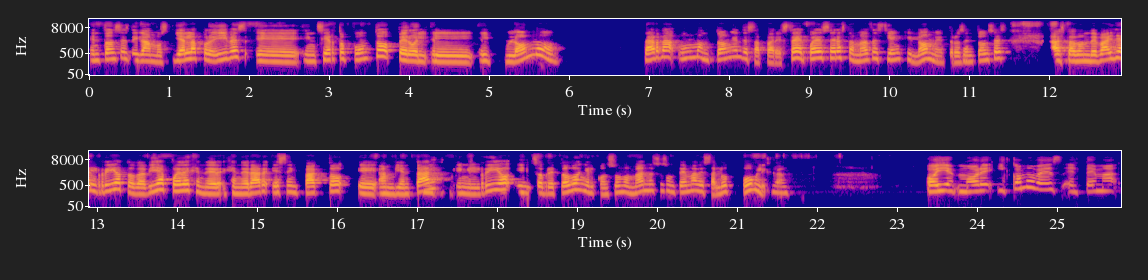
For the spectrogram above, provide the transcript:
Entonces, digamos, ya la prohíbes eh, en cierto punto, pero el, el, plomo tarda un montón en desaparecer, puede ser hasta más de 100 kilómetros. Entonces, hasta donde vaya el río todavía puede generar ese impacto eh, ambiental en el río y sobre todo en el consumo humano. Eso es un tema de salud pública. Oye, More, ¿y cómo ves el tema,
